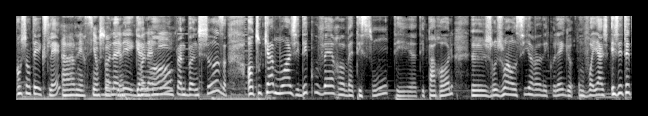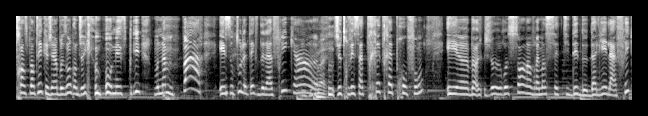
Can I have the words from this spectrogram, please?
enchanté Exley. Ah, merci, enchantée. Bonne année également, Bonne année. plein de bonnes choses. En tout cas, moi, j'ai découvert euh, bah, tes sons, tes, euh, tes paroles. Euh, je rejoins aussi hein, les collègues, on voyage. Et j'ai été transportée que j'ai l'impression qu'on dirait que mon esprit, mon âme part. Et surtout le texte de l'Afrique, hein, euh, Ouais. je trouvais ça très très profond. Et euh, ben, je ressens hein, vraiment cette idée de d'allier l'Afrique.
